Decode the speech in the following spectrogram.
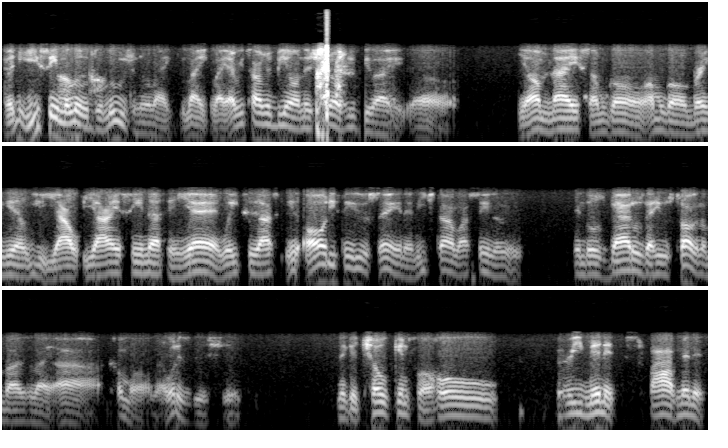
but he seemed a little delusional. Like, like, like every time he'd be on this show, he'd be like, uh, "Yeah, I'm nice. I'm going. I'm going to bring him. Y'all, y'all ain't seen nothing yet. Wait till I." See. All these things he was saying, and each time I seen him in those battles that he was talking about, it's like, ah, come on, man, what is this shit? Nigga choking for a whole three minutes, five minutes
